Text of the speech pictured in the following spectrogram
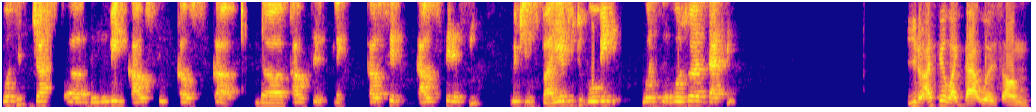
Was it just uh, the movie Cows, Cows, Cow, the Cow, like Cowspir- Cowspiracy, which inspired you to go vegan? Was was that thing? you know, I feel like that was um,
